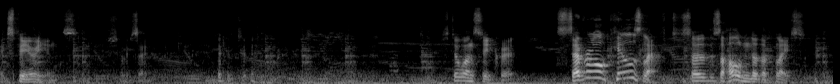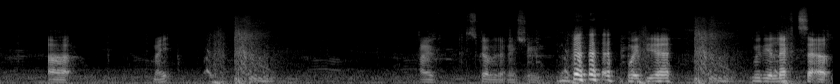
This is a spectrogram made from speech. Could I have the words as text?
experience, shall we say. Still one secret. Several kills left, so there's a whole another place. Uh, mate. I've discovered an issue with your with your lift setup.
